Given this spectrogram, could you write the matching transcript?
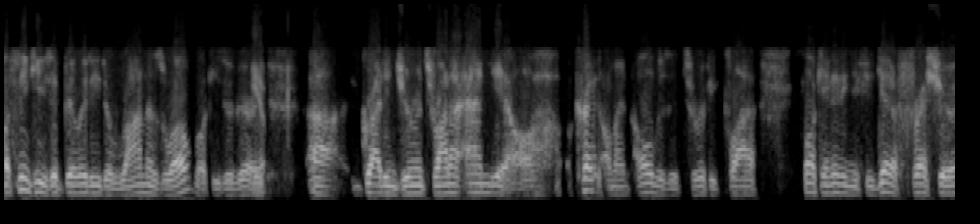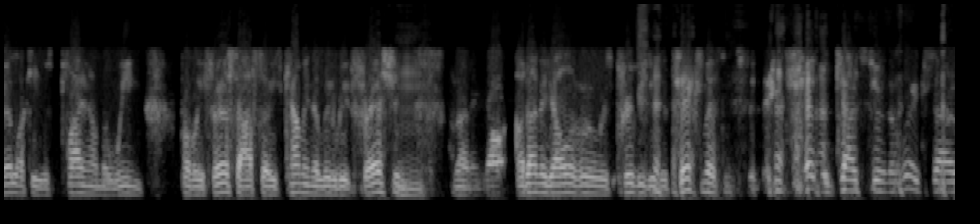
I think his ability to run as well, like he's a very Yep. uh, great endurance runner. And yeah, oh, credit. I mean, Oliver's a terrific player. It's like anything, if you get a fresh air, like he was playing on the wing probably first half, so he's come in a little bit fresh. And I don't think I don't think Oliver was privy to the text message that he sent the coach during the week, so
